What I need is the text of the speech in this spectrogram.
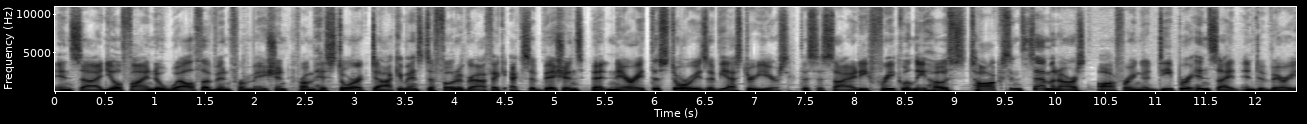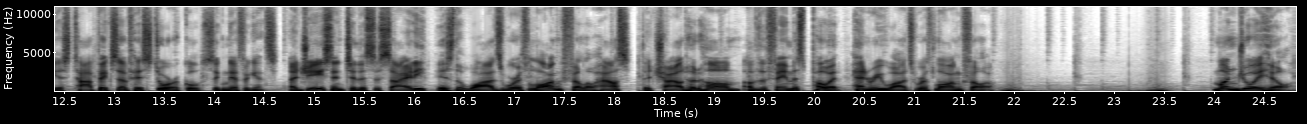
Inside, you'll find a wealth of information, from historic documents to photographic exhibitions that narrate the stories of yesteryears. The Society frequently hosts talks and seminars offering a deeper insight into various topics of historical significance. Adjacent to the Society is the Wadsworth Longfellow House, the childhood home of the famous poet Henry Wadsworth Longfellow. Munjoy Hill.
